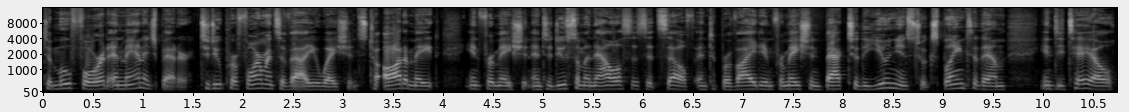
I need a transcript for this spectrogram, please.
to move forward and manage better, to do performance evaluations, to automate information, and to do some analysis itself, and to provide information back to the unions to explain to them in detail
